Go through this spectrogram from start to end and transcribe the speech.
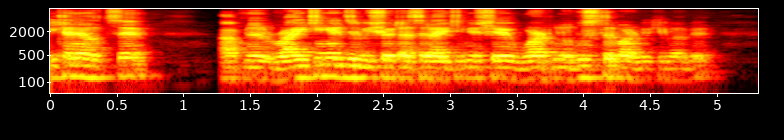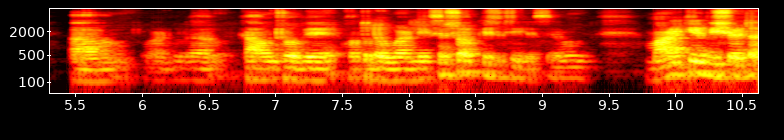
এখানে হচ্ছে আপনার রাইটিং এর যে বিষয়টা আছে রাইটিং এ সে ওয়ার্ডগুলো বুঝতে পারবে কীভাবে ওয়ার্ড কাউন্ট হবে, কতটা ওয়ার্ড লিখছে, সবকিছু ঠিক আছে। এবং মার্কের বিষয়টা,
